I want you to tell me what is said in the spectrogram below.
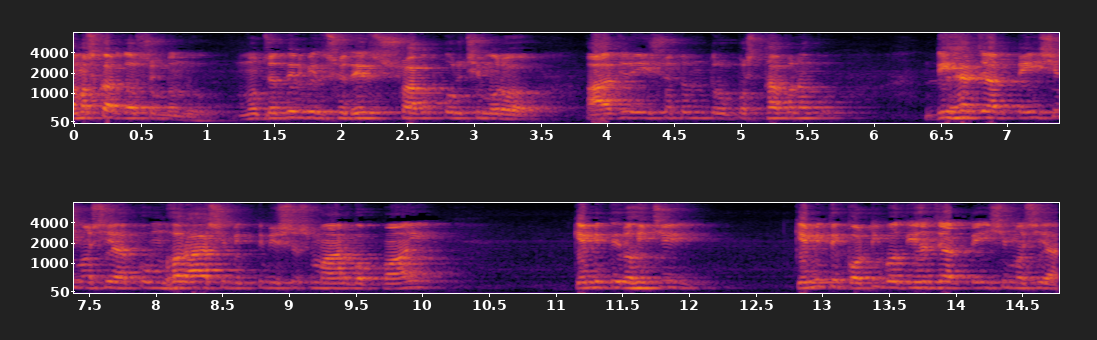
নমস্কার দর্শক বন্ধু মু জ্যোতির্বিদ সুধীর স্বাগত করছি মোর আজর এই স্বতন্ত্র উপস্থাপনাকু দুই হাজার তেইশ মশিয়া কুম্ভ রাশি ব্যক্তিবিশেষ মান কেমিতি রয়েছে কেমিতি কটিব দুই হাজার তেইশ মশিয়া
